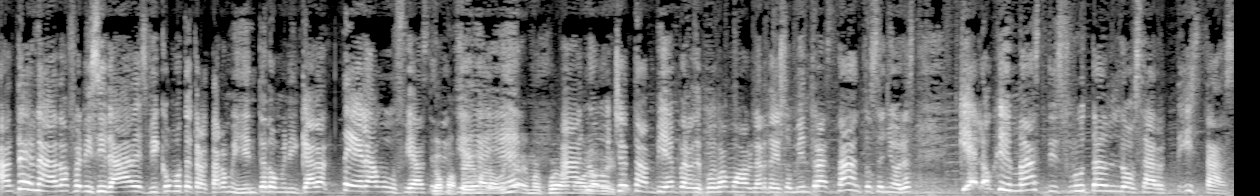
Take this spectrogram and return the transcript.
Antes de nada, felicidades. Vi cómo te trataron mi gente dominicana. Te la bufiaste Lo pasé día de maravilla ayer. y después vamos a hablar de Anoche eso. también, pero después vamos a hablar de eso. Mientras tanto, señores, ¿qué es lo que más disfrutan los artistas?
